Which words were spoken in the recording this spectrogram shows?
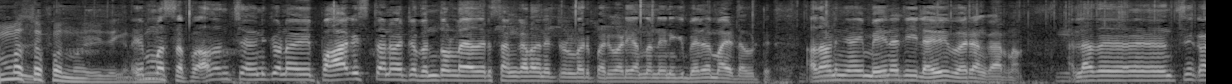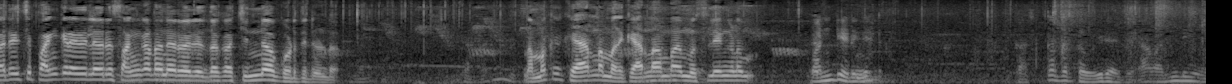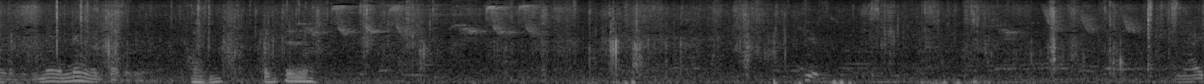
എം എസ് എഫ് എന്ന് എഴുതിയിരിക്കണം. M S F. അതെന്ന് വെച്ചാൽ എനിക്ക് ഈ പാകിസ്ഥാനുമായിട്ട് ബന്ധമുള്ള ഏതൊരു സംഘടനയായിട്ടുള്ള ഒരു പരിപാടിയാണെന്നാണ് എനിക്ക് ബലമായ ഡൗട്ട് അതാണ് ഞാൻ മെയിനായിട്ട് ഈ ലൈവ് വരാൻ കാരണം. അല്ലാതെ ഒരു വെച്ചാൽ ഭയങ്കര ഇതിലൊരു സംഘടന ഒരു ഇതൊക്കെ ചിഹ്നമൊക്കെ കൊടുത്തിട്ടുണ്ട്. നമുക്ക് കേരളം മതി. കേരളം ആകുമ്പോൾ മുസ്ലിങ്ങളും വണ്ടി എടുക്കില്ല കഷ്ടപ്പെട്ട ആ വണ്ടി എടുക്കും. പിന്നെ എന്നെ എടുത്താൽ മതി ജയ്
